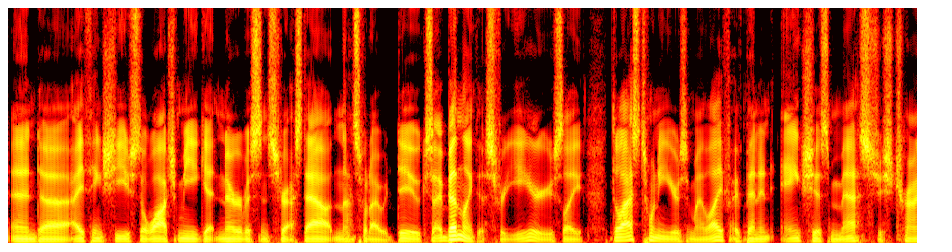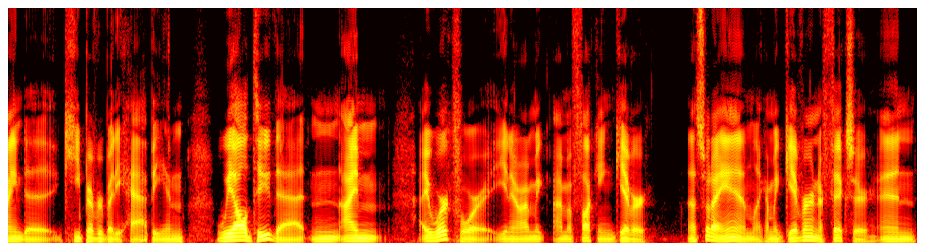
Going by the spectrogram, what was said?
and uh, I think she used to watch me get nervous and stressed out, and that's what I would do because I've been like this for years. Like the last twenty years of my life, I've been an anxious mess, just trying to keep everybody happy, and we all do that. And I'm I work for it. You know, I'm a, I'm a fucking giver. That's what I am. Like I'm a giver and a fixer, and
